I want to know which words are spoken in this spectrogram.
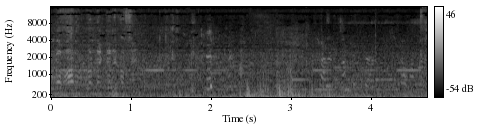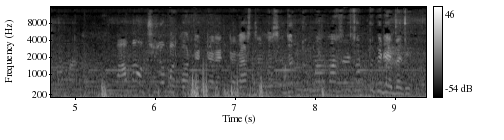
আমরা ভারত Merhaba dedim.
